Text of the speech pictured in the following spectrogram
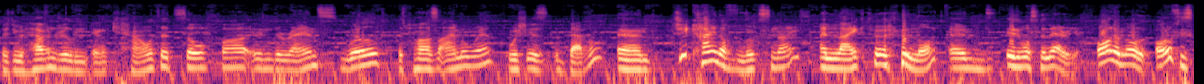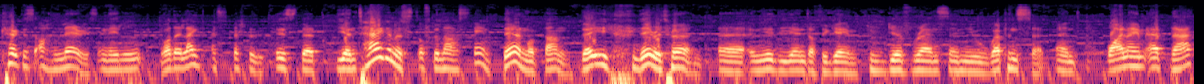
that you haven't really encountered so far in the Rance world, as far as I'm aware, which is a devil. And she kind of looks nice. I liked her a lot, and it was hilarious. All in all, all of these characters are hilarious, and they what I liked especially is that the antagonists of the last game they are not done. They they return uh, near the end of the game to give Rance a new weapon set, and while I'm at that,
